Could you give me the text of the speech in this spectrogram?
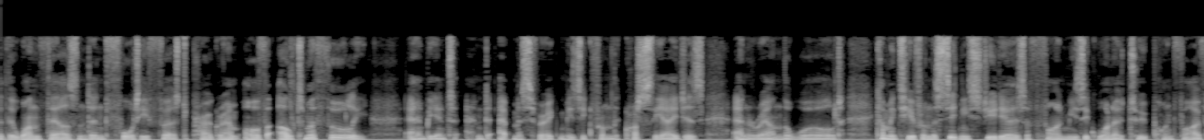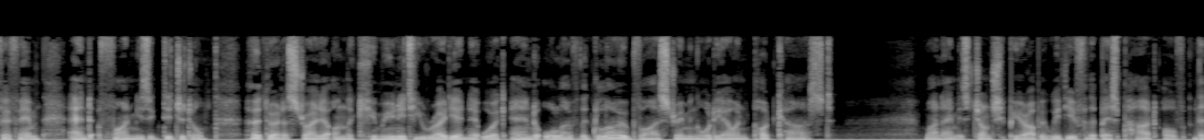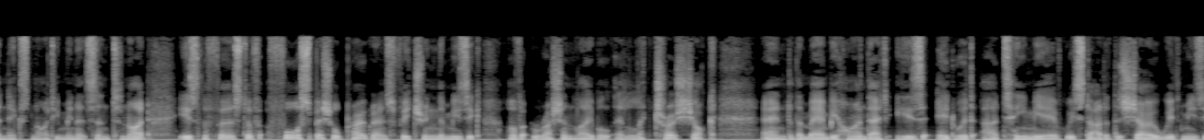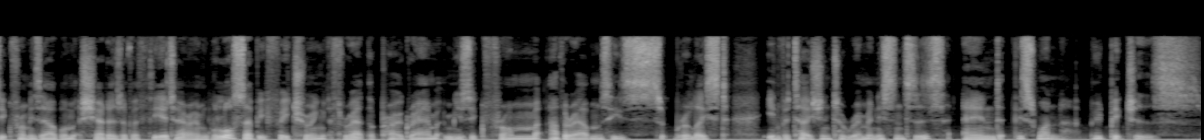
To the 1041st program of Ultima Thule, ambient and atmospheric music from across the ages and around the world. Coming to you from the Sydney studios of Fine Music 102.5 FM and Fine Music Digital, heard throughout Australia on the Community Radio Network and all over the globe via streaming audio and podcast. My name is John Shapiro. I'll be with you for the best part of the next 90 minutes. And tonight is the first of four special programs featuring the music of Russian label Electroshock. And the man behind that is Edward Artemiev. We started the show with music from his album Shadows of a Theatre, and we'll also be featuring throughout the program music from other albums he's released Invitation to Reminiscences and this one, Mood Pictures.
